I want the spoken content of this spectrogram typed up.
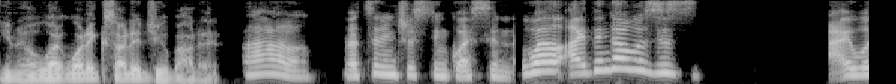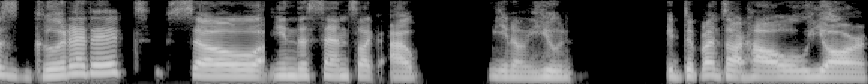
you know, what what excited you about it? Oh, that's an interesting question. Well, I think I was just I was good at it. So in the sense like I you know, you it depends on how your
